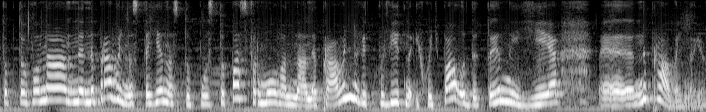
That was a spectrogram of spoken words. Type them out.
тобто вона не- неправильно стає на стопу. Стопа сформована неправильно, відповідно, і ходьба у дитини є е, неправильною.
